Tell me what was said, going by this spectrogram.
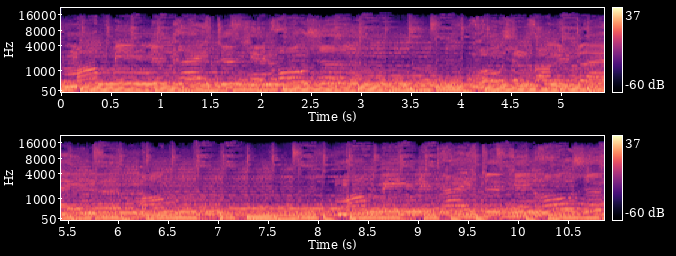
Mami, nu krijgt u geen rozen, rozen van uw kleine man. Mami, nu krijgt u geen rozen,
